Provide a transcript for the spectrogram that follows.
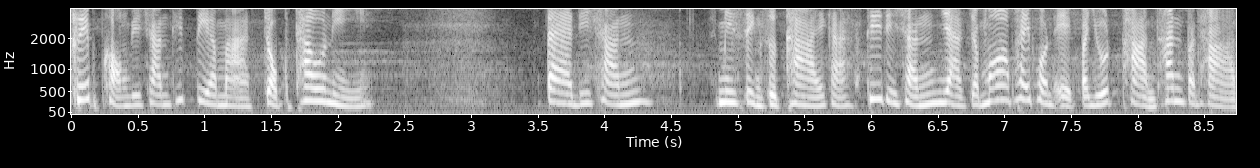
คริปต์ของดิฉันที่เตรียมมาจบเท่านี้ แต่ดิฉันมีสิ่งสุดท้ายค่ะ ที่ดิฉันอยากจะมอบให้พลเอกประยุทธ์ผ่านท่านประธาน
